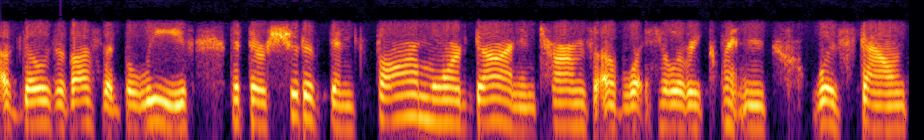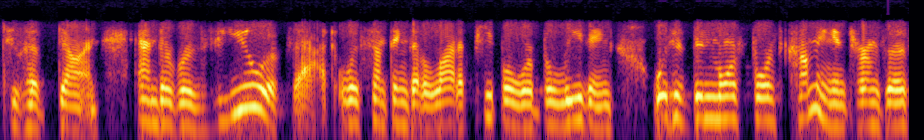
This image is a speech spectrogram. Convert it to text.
of, those of us that believe that there should have been far more done in terms of what Hillary Clinton was found to have done. And the review of that was something that a lot of people were believing would have been more forthcoming in terms of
